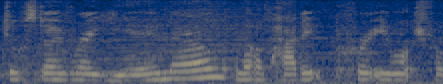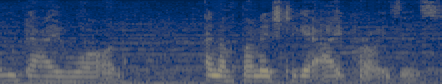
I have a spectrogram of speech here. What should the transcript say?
just over a year now, and I've had it pretty much from day one, and I've managed to get eight prizes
